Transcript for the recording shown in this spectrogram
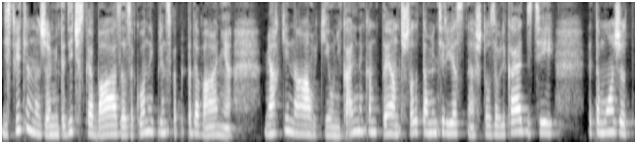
Действительно же, методическая база, законы и принципы преподавания, мягкие навыки, уникальный контент, что-то там интересное, что завлекает детей, это может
